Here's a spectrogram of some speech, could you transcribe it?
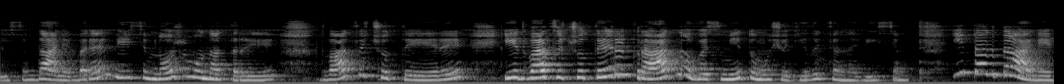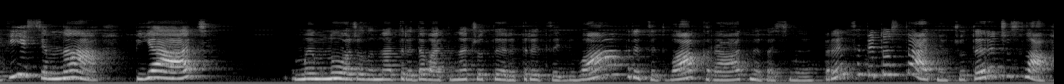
8. Далі беремо 8, множимо на 3, 24. І 24 кратно 8, тому що ділиться на 8. І так далі. 8 на 5. Ми множили на 3, давайте на 4 32, 32 кратне 8. В принципі, достатньо 4 числа.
